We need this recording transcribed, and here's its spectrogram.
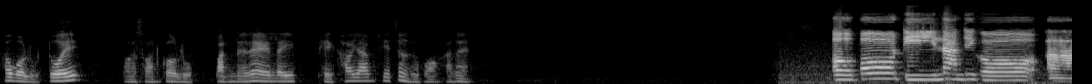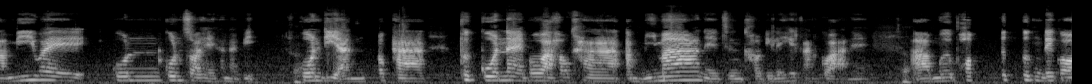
เขาก็หลุดด้วยบางสอนก็หลุบปันได้เลยเพจข้าวย่ำที่เจ้าหือพองคันแน่ เออปอดีร้านที่ก็อ่ามีไว้กุนกุนซอยให้ขนาดพี่ครับกวนดีอันเขาคาพึกกวนแน่เพราะว่าเขาคาอ่ำมีมาเนี่ยจึงเขาดีเลยเหตุการณ์กว่าเนี่ยครับอ่ามือพอพึกพึ่งได้ก็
